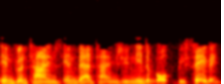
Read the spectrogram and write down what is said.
in good times, in bad times, you need to both be saving.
